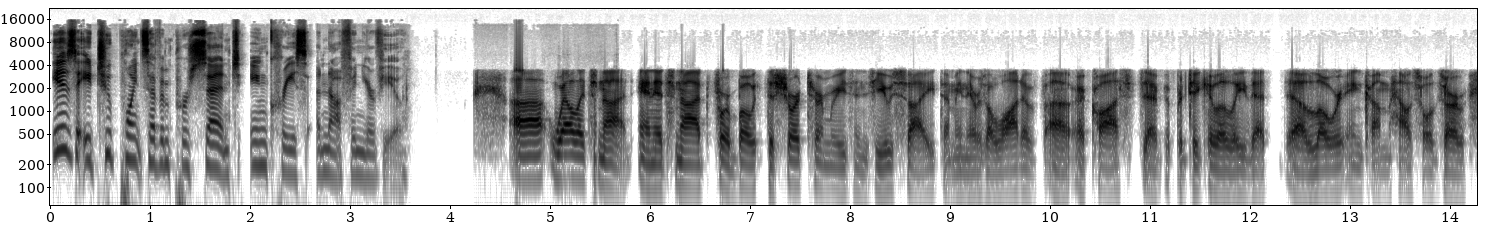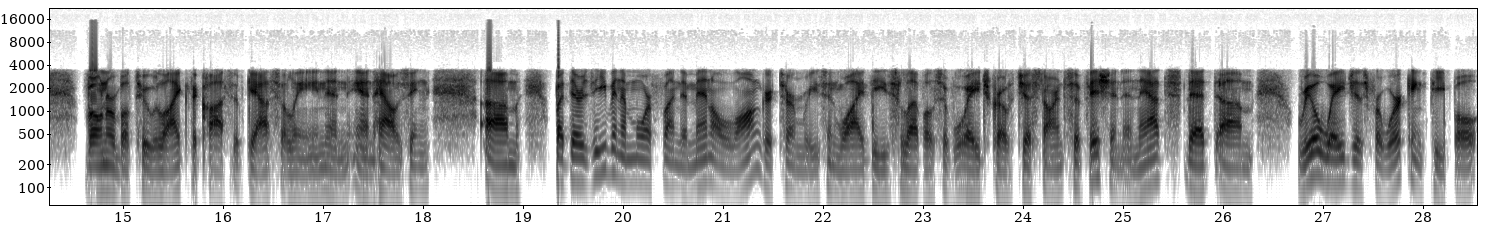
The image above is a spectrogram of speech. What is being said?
Is a 2.7% increase enough in your view? Uh, well, it's not, and it's not for both the short-term reasons you cite. I mean, there was a lot of uh, costs, uh, particularly that uh, lower-income households are vulnerable to, like the cost of gasoline and and housing. Um, but there's even a more fundamental, longer-term reason why these levels of wage growth just aren't sufficient, and that's that um, real wages for working people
